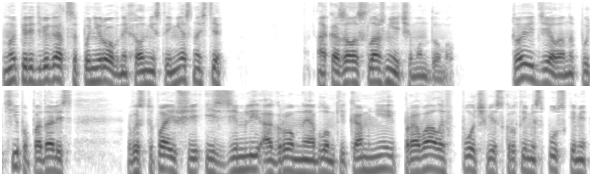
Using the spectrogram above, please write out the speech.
Но передвигаться по неровной холмистой местности оказалось сложнее, чем он думал. То и дело, на пути попадались выступающие из земли огромные обломки камней, провалы в почве с крутыми спусками,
